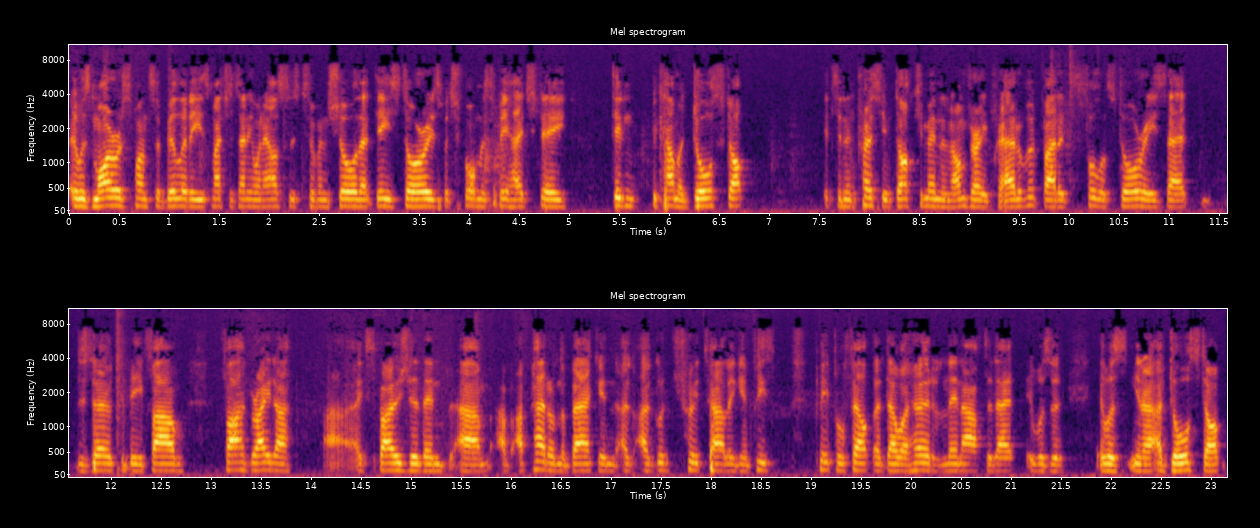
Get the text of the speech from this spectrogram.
it was my responsibility as much as anyone else's to ensure that these stories which form this PhD didn't become a doorstop it's an impressive document, and I'm very proud of it. But it's full of stories that deserve to be far far greater uh, exposure than um, a, a, pat on the back and a, a good truth telling, and peace, people felt that they were heard. And then after that, it was a it was you know a doorstop.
